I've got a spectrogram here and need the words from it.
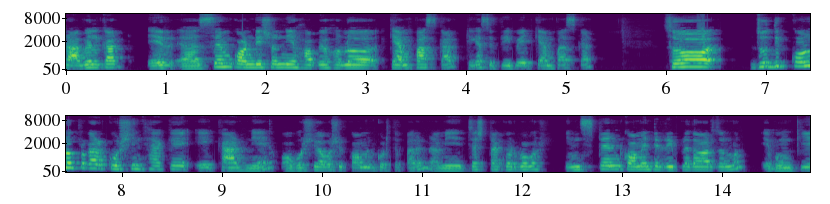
ট্রাভেল কার্ড এর সেম কন্ডিশন নিয়ে হবে হলো ক্যাম্পাস কার্ড ঠিক আছে? প্রিপেড ক্যাম্পাস কার্ড সো যদি কোনো প্রকার কোশ্চিন থাকে এই কার্ড নিয়ে, অবশ্যই অবশ্যই কমেন্ট করতে পারেন। আমি চেষ্টা করব ইনস্ট্যান্ট কমেন্টের রিপ্লাই দেওয়ার জন্য এবং কি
